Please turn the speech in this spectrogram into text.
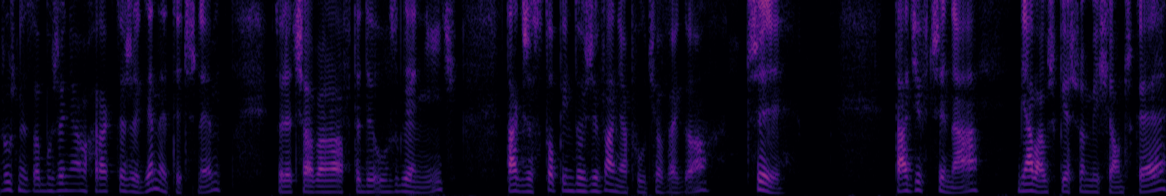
różne zaburzenia o charakterze genetycznym, które trzeba wtedy uwzględnić, także stopień dojrzewania płciowego, czy ta dziewczyna miała już pierwszą miesiączkę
